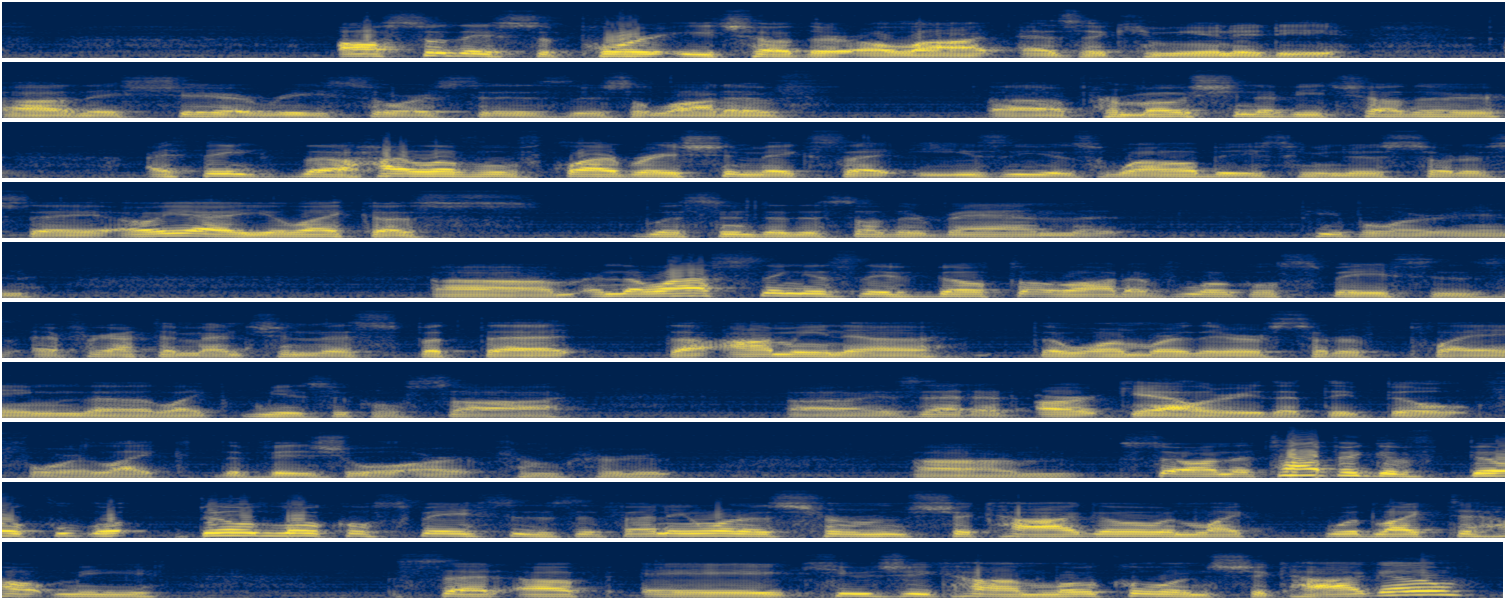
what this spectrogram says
Also, they support each other a lot as a community. Uh, they share resources. There's a lot of uh, promotion of each other. I think the high level of collaboration makes that easy as well because you can just sort of say, oh yeah, you like us, listen to this other band that people are in. Um, and the last thing is they've built a lot of local spaces. I forgot to mention this, but that the Amiina, the one where they're sort of playing the like musical saw, uh, is at an art gallery that they built for like the visual art from Krútt. Um, so on the topic of build, lo build local spaces, if anyone is from Chicago and like would like to help me set up a QGCon local in Chicago,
